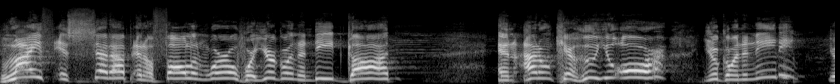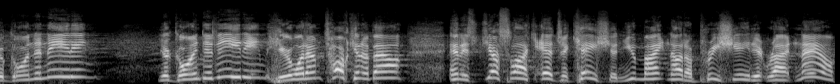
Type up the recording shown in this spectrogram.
Life is set up in a fallen world where you're going to need God. And I don't care who you are, you're going to need Him. You're going to need Him. You're going to need Him. Hear what I'm talking about? And it's just like education. You might not appreciate it right now,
